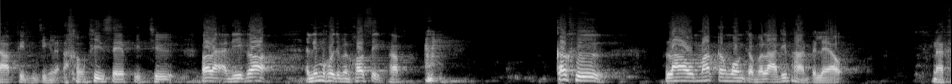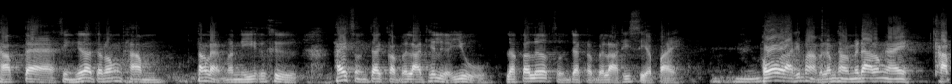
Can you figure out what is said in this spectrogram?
ดาบผิดจริงๆแหละเพราะพี่เซฟผิดชื่อเพราะอะไรอันนี้ก็ อันนี้มันควรจะเป็นข้อสิบครับ ก็คือเรามักกังวลกับเวลาที่ผ่านไปแล้วนะครับ แต่สิ่งที่เราจะต้องทำตั้งแต่วันนี้ก็คือ ให้สนใจกับเวลาที่เหลืออยู่ แล้วก็เลิกสนใจกับเวลาที่เสียไป เพราะว่าเวลาที่ผ่านไปแล้วมันทำไม่ได้แล้วไงครับ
